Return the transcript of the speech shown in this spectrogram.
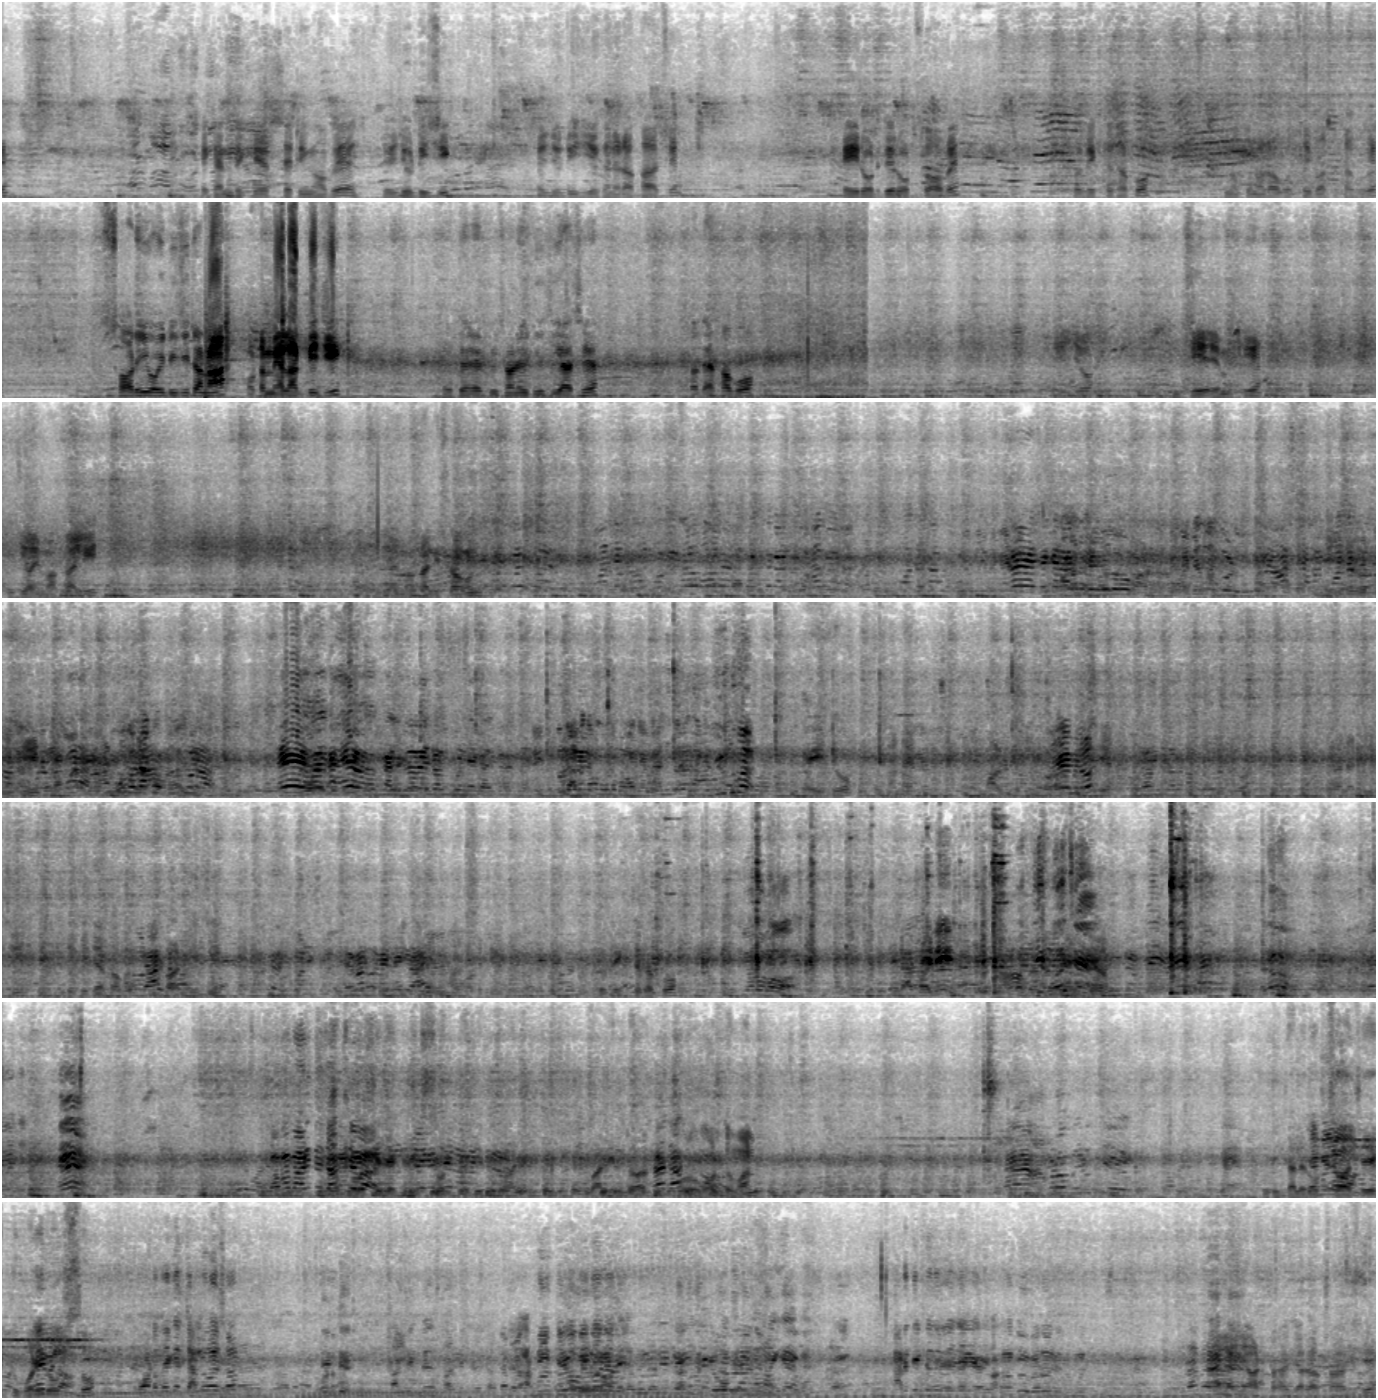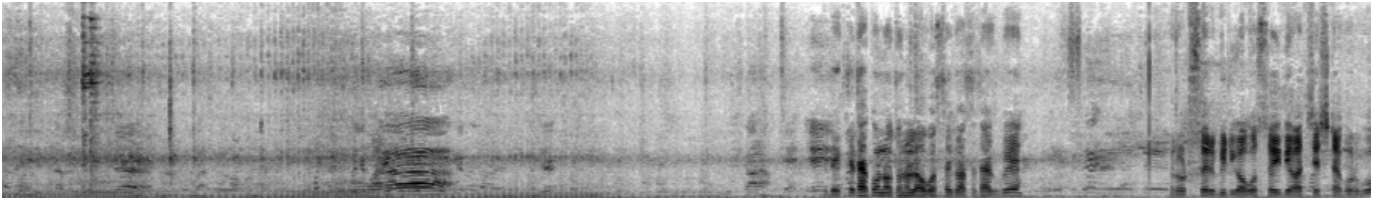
এখান থেকে সেটিং হবে এই যে ডিজি এই যে ডিজি এখানে রাখা আছে। এই রোড দিয়ে রোড তো হবে। তো দেখতে থাকো, নতুন ওরা অবশ্যই পাশে থাকবে। সরি ওই ডিজিটা না, ওটা মেলার ডিজি এখানে পিছনে ডিজি আছে, তা দেখাবো। এই যে জে এম কে জয় মা কালী জয় মা কালী সাউন্ড এই এই এখানে মাল সেটিং করা হচ্ছে এখানে ডিজি ডিজি দেখাবো কার ডিজি তো দেখতে থাকো। পূর্ব বর্ধমান। বিকালের উৎস আছে একটু পরের উৎস। কটা থেকে চালু হয় সব? আটটা হাজার আছে দেখতে থাকুন, নতুন হলে অবশ্যই পাশে থাকবে। রোড শোয়ের ভিডিও অবশ্যই দেওয়ার চেষ্টা করব।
